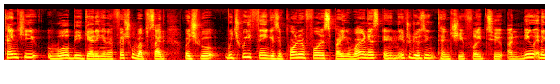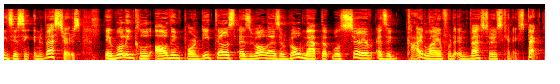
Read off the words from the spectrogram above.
Tenchi will be getting an official website, which will which we think is important for spreading awareness and introducing Tenchi fully to a new and existing investors. It will include all the important details as well as a roadmap that will serve as a guideline for the investors can expect.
